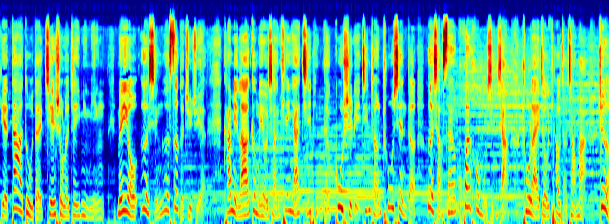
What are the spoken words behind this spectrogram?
也大度地接受了这一命名，没有恶形恶色的拒绝。卡米拉更没有像《天涯极品》的故事里经常出现的恶小三、坏后母形象，出来就跳脚叫骂，这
